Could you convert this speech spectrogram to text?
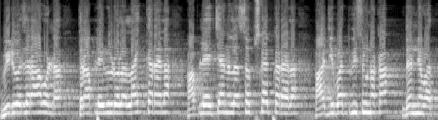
व्हिडिओ जर आवडला तर आपल्या व्हिडिओला लाईक करायला आपल्या चॅनलला सबस्क्राईब करायला अजिबात विसरू नका. धन्यवाद.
